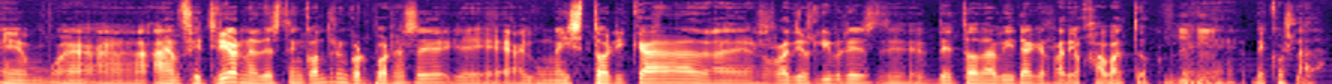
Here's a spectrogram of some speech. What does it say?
eh, a, a anfitriona deste encontro incorpórase eh, algunha histórica das radios libres de, de toda a vida que é Radio Jabato de, uh -huh. de Coslada.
